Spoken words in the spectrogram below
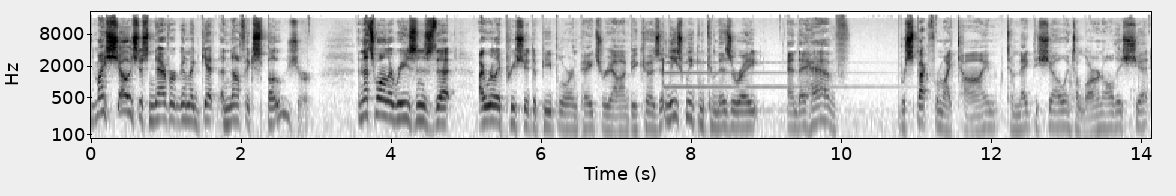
my show is just never going to get enough exposure. And that's one of the reasons that I really appreciate the people who are on Patreon because at least we can commiserate and they have respect for my time to make the show and to learn all this shit.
